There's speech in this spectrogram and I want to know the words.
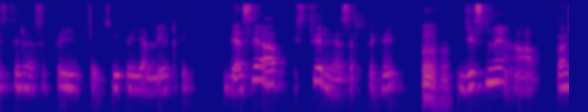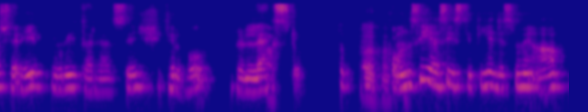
स्थिर रह सकते हैं या कुर्सी पे या लेट के? जैसे आप स्थिर रह सकते हैं हम्म हम्म। जिसमें आपका शरीर पूरी तरह से शिथिल हो रिलैक्स्ड हो तो कौन सी ऐसी स्थिति है जिसमें आप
